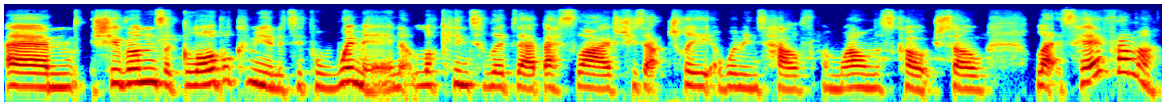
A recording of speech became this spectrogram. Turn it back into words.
Um, she runs a global community for women looking to live their best lives. She's actually a women's health and wellness coach. So let's hear from her.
